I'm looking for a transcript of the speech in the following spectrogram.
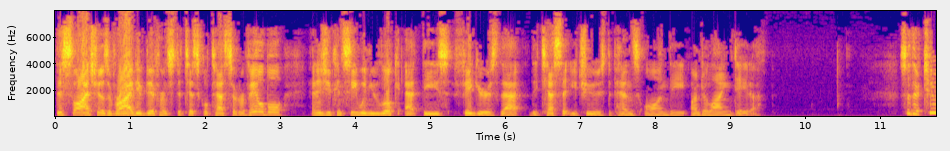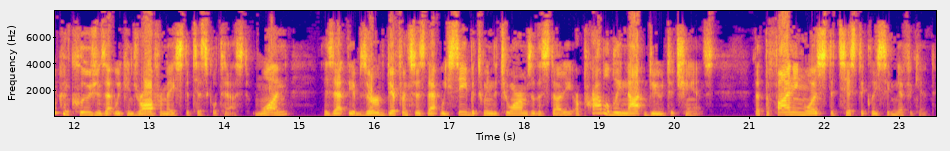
This slide shows a variety of different statistical tests that are available, and as you can see when you look at these figures that the test that you choose depends on the underlying data. So there are two conclusions that we can draw from a statistical test. One is that the observed differences that we see between the two arms of the study are probably not due to chance, that the finding was statistically significant.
